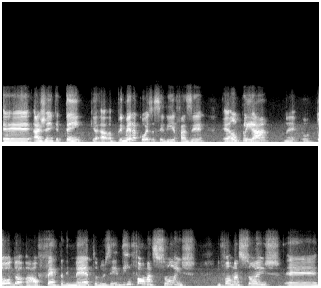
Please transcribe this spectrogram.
é, a gente tem a primeira coisa seria fazer é ampliar né, toda a oferta de métodos e de informações, informações é,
